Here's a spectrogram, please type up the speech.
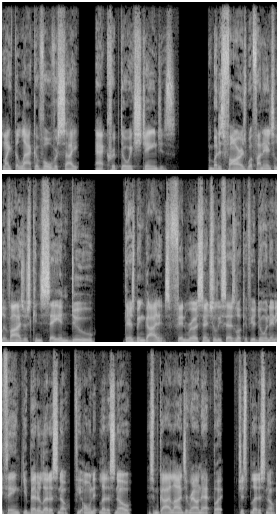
like the lack of oversight at crypto exchanges. But as far as what financial advisors can say and do, there's been guidance. FINRA essentially says, look, if you're doing anything, you better let us know. If you own it, let us know. There's some guidelines around that, but just let us know.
